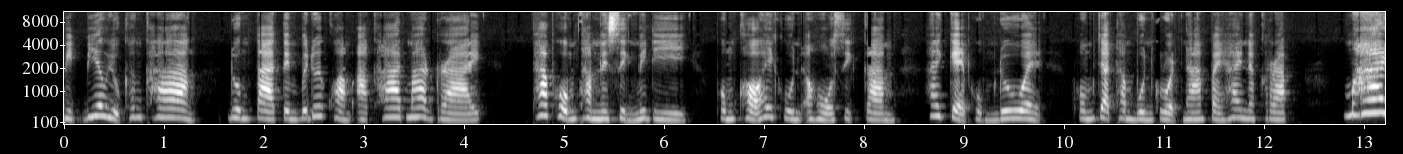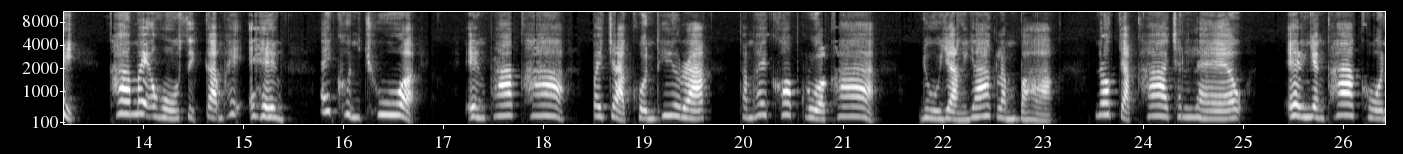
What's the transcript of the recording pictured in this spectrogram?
บิดเบี้ยวอยู่ข้างๆ ดวงตาเต็มไปด้วยความอาฆาตมาดร้าย ถ้าผมทำในสิ่งไม่ดี ผมขอให้คุณอโหสิกรรม ให้แก่ผมด้วย ผมจะทำบุญกรวดน้ำไปให้นะครับ ไม่ข้าไม่อโหสิกรรมให้เอง ไอ้คนชั่ว เองพรากข้าไปจากคนที่รักทำให้ครอบครัวข้าอยู่อย่างยากลำบาก นอกจากฆ่าฉันแล้ว เองยังฆ่าคน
